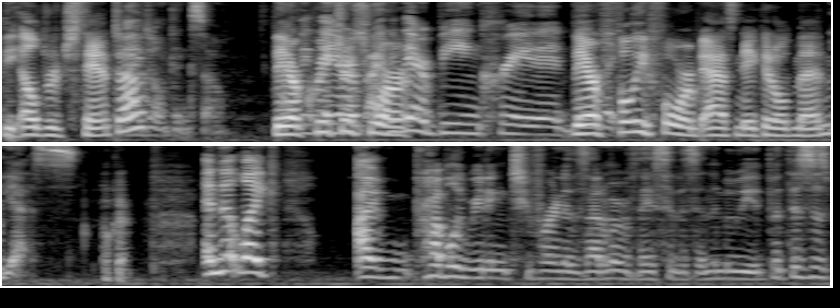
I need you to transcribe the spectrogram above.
the Eldritch Santa? I don't think so. They are creatures I who are they're being created. they are like- fully formed as naked old men. yes, Okay. and that like I'm probably reading too far into this. I don't remember if they say this in the movie, but this is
